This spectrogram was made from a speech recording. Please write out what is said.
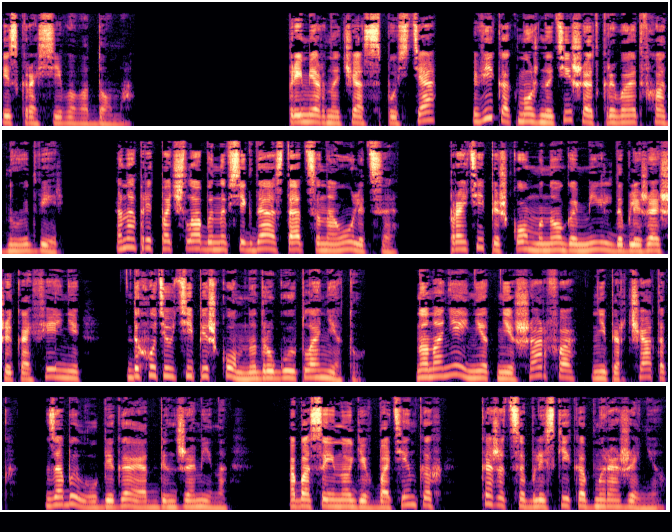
из красивого дома. Примерно час спустя Ви как можно тише открывает входную дверь. Она предпочла бы навсегда остаться на улице, пройти пешком много миль до ближайшей кофейни, да хоть уйти пешком на другую планету но на ней нет ни шарфа, ни перчаток, забыла, убегая от Бенджамина, а босые ноги в ботинках, кажется, близки к обморожению.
